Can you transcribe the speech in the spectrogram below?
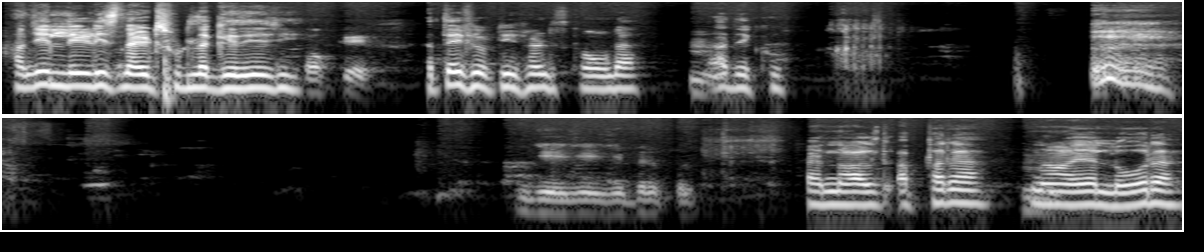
ਹਾਂਜੀ ਲੇਡੀਜ਼ ਨਾਈਟ ਸੂਟ ਲੱਗੇ ਦੇ ਜੀ। ਓਕੇ ਅਤੇ 50% ਡਿਸਕਾਊਂਟ ਆ। ਆ ਦੇਖੋ। ਜੀ ਜੀ ਜੀ ਬਿਲਕੁਲ। ਇਹ ਨਾਲ ਅਪਰ ਆ ਨਾਲ ਇਹ ਲੋਅਰ ਆ।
